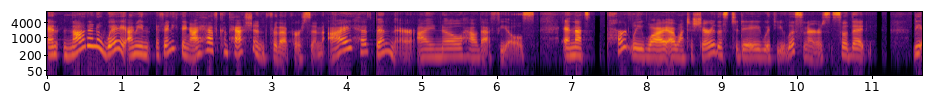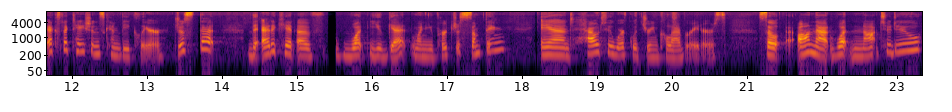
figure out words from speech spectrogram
And not in a way, I mean, if anything, I have compassion for that person. I have been there, I know how that feels. And that's partly why I want to share this today with you listeners so that the expectations can be clear. Just that the etiquette of what you get when you purchase something and how to work with dream collaborators. So, on that, what not to do,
